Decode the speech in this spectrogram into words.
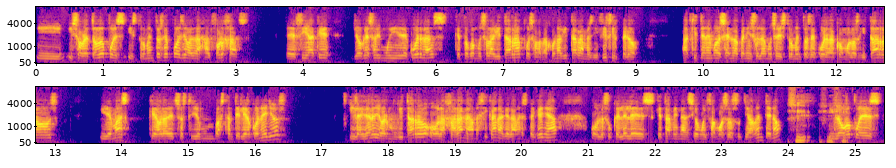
y, y sobre todo, pues instrumentos que puedas llevar en las alforjas. Te decía que yo que soy muy de cuerdas, que toco mucho la guitarra, pues a lo mejor una guitarra me es difícil, pero aquí tenemos en la península muchos instrumentos de cuerda como los guitarros y demás, que ahora de hecho estoy bastante liado con ellos. Y la idea era llevarme un guitarro o la jarana mexicana, que también es pequeña, o los ukeleles que también han sido muy famosos últimamente, ¿no? Sí. Y luego, pues,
